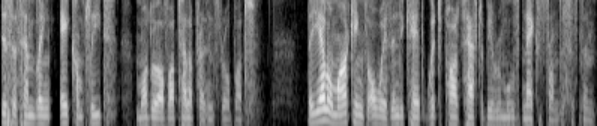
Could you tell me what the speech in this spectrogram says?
disassembling a complete model of our telepresence robot. The yellow markings always indicate which parts have to be removed next from the system.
